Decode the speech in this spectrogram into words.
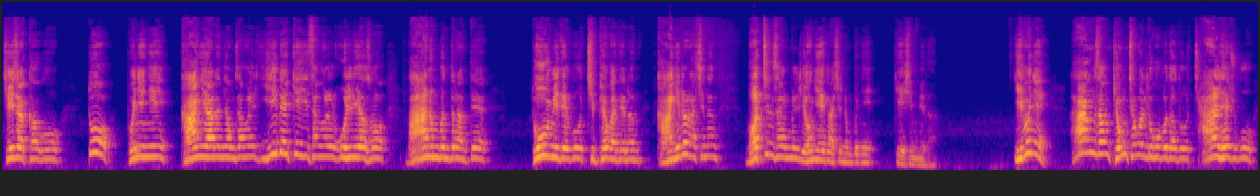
제작하고 또 본인이 강의하는 영상을 200개 이상을 올려서 많은 분들한테 도움이 되고 지표가 되는 강의를 하시는 멋진 삶을 영위해 가시는 분이 계십니다. 이분이 항상 경청을 누구보다도 잘 해주고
